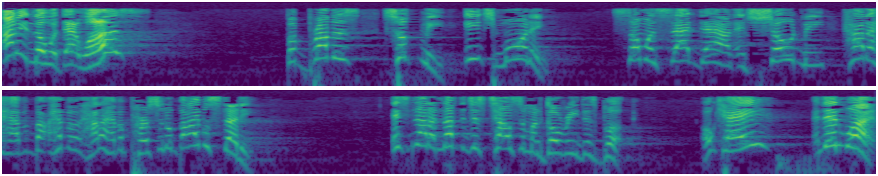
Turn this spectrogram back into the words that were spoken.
I didn't know what that was. But brothers took me each morning. Someone sat down and showed me how to have a, how to have a personal Bible study. It's not enough to just tell someone, go read this book. Okay? And then what?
